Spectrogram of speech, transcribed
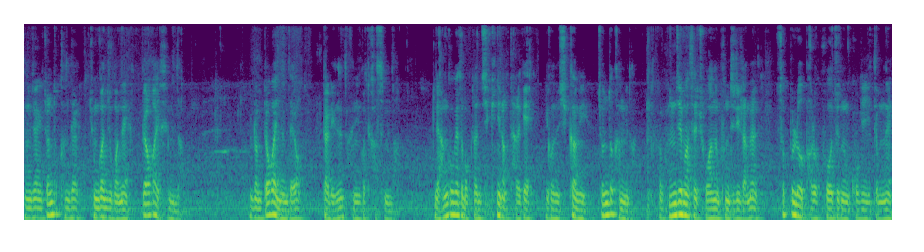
굉장히 쫀득한데 중간중간에 뼈가 있습니다. 이런 뼈가 있는데요. 다리는 아닌 것 같습니다. 근데 한국에서 먹던 치킨이랑 다르게 이거는 식감이 쫀득합니다. 훈제 맛을 좋아하는 분들이라면 숯불로 바로 구워주는 고기이기 때문에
